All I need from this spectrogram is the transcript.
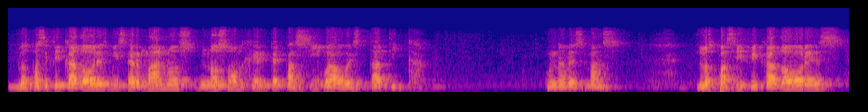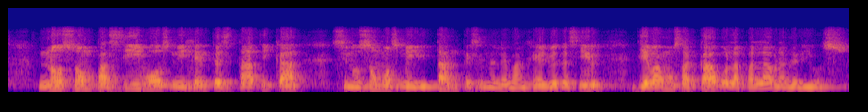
Los pacificadores, mis hermanos, no son gente pasiva o estática. Una vez más, los pacificadores no son pasivos ni gente estática, sino somos militantes en el Evangelio, es decir, llevamos a cabo la palabra de Dios.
